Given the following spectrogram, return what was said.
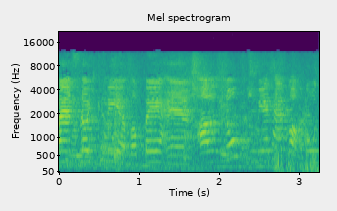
បានដូចគ្នាមកពេលអាអល់នោះមានថាក៏គូទាំង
